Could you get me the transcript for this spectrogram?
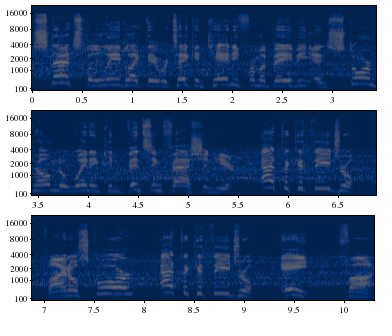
snatched the lead like they were taking candy from a baby, and stormed home to win in convincing fashion here at the Cathedral. Final score at the Cathedral 8 5.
